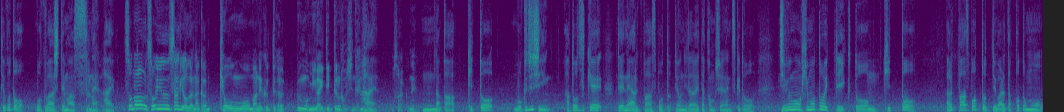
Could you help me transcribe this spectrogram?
ていうことを僕はしてますね、うん、はい、そのそういう作業がなんか強運を招くっていうか運を磨いていってるのかもしれないね、はい、おそらくね、うん、なんかきっと僕自身後付けでね歩くパワースポットって呼んでいただいたかもしれないんですけど自分を紐解いていくと、きっと歩くパワースポットって言われたことも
